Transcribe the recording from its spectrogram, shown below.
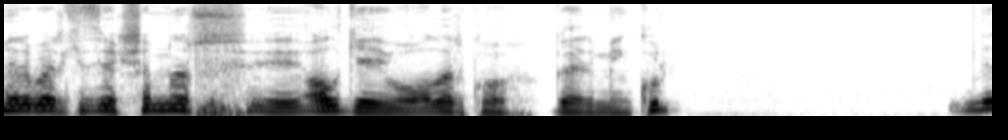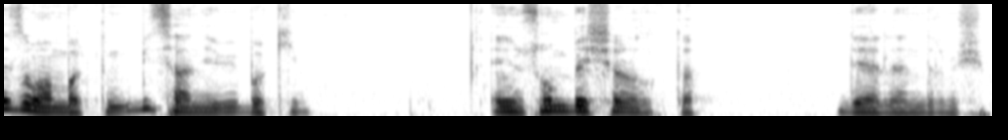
Merhaba herkese iyi akşamlar. Ee, Algeo, Alarko gayrimenkul. Ne zaman baktım? Bir saniye bir bakayım. En son 5 Aralık'ta değerlendirmişim.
